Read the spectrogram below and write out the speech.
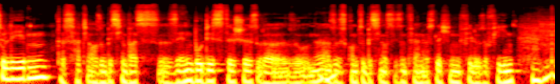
zu leben, das hat ja auch so ein bisschen was Zen-Buddhistisches oder so. Ne? Mhm. Also es kommt so ein bisschen aus diesen fernöstlichen Philosophien. Mhm.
